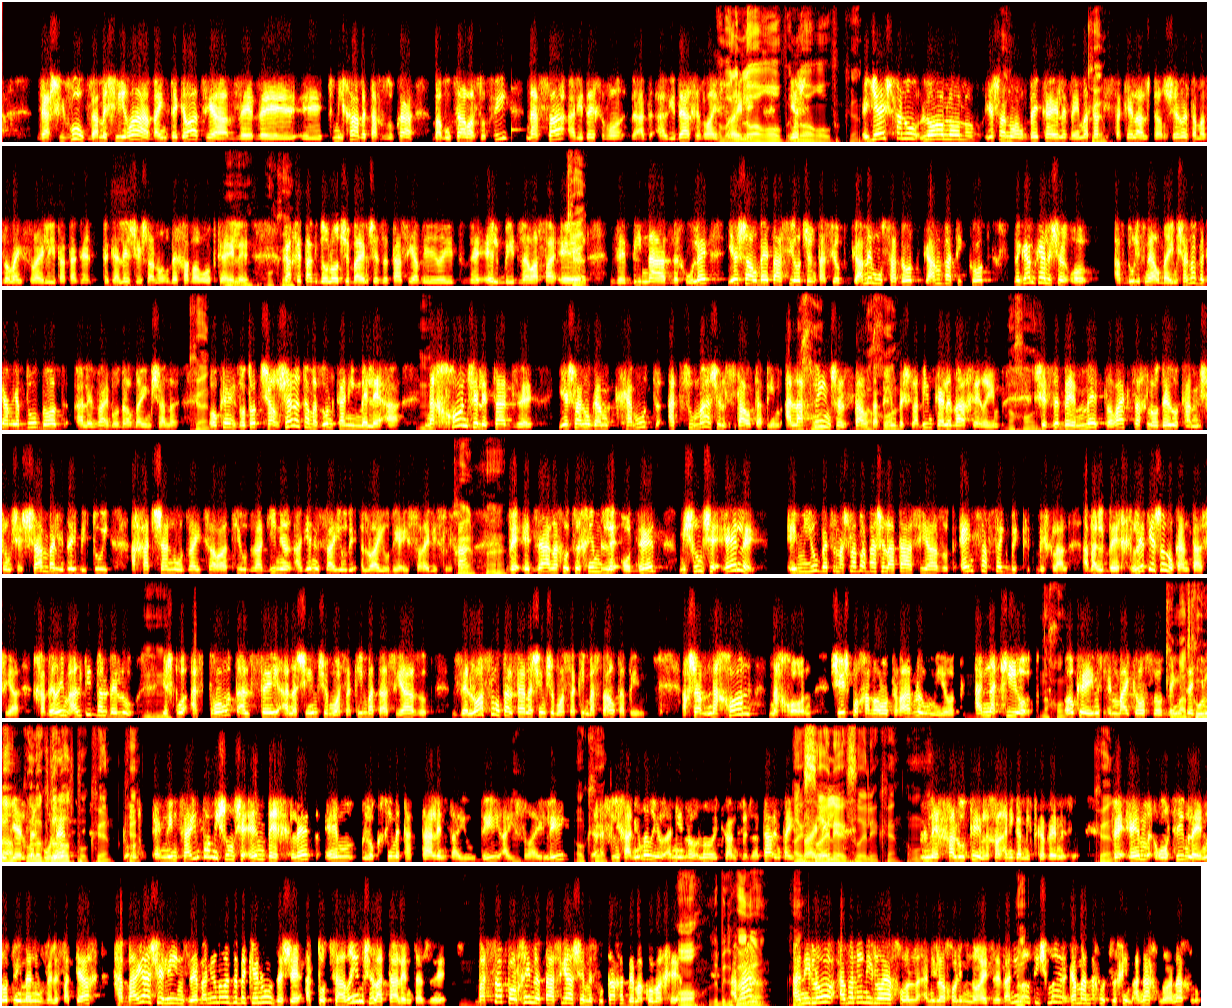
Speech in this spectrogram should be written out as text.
והשיווק והמכירה והאינטגרציה ותמיכה ותחזוקה במוצר הסופי נעשה על ידי, חברה, על ידי החברה הישראלית. אבל הם לא הרוב, הם לא הרוב, כן. יש לנו, לא, לא, לא, יש לנו כן. הרבה כאלה, ואם כן. אתה תסתכל על שרשרת המזון הישראלית, אתה תגלה שיש לנו הרבה חברות כאלה. Mm-hmm, אוקיי. קח את הגדולות שבהן, שזה תעשייה אווירית, ואלביט, ורפאל, כן. ובינת וכולי. יש הרבה תעשיות שהן תעשיות גם ממוסדות, גם ותיקות, וגם כאלה ש... עבדו לפני 40 שנה וגם יעבדו בעוד, הלוואי, בעוד 40 שנה. כן. אוקיי? זאת אומרת, שרשרת המזון כאן היא מלאה. Mm. נכון שלצד זה, יש לנו גם כמות עצומה של סטארט-אפים, נכון, אלפים של סטארט-אפים נכון. בשלבים כאלה ואחרים, נכון. שזה באמת, רק צריך לעודד אותם, משום ששם בא לידי ביטוי החדשנות והיצירתיות והגנס היהודי, לא היהודי, הישראלי, סליחה, כן. ואת זה אנחנו צריכים לעודד, משום שאלה הם יהיו בעצם השלב הבא של התעשייה הזאת, אין ספק בכלל, אבל בהחלט יש לנו כאן תעשייה. חברים, אל תתבלבלו, mm-hmm. יש פה עשרות אלפי אנשים שמועסקים בתעשייה הזאת. זה לא עשרות אלפי אנשים שמועסקים בסטארט-אפים. עכשיו, נכון, נכון, שיש פה חברות רב-לאומיות, ענקיות. נכון. אוקיי, אם זה מייקרוסופט, אם זה כולם, גוגל וכולי. כמעט כולם, כל הגדולות פה, כן, כן. הם נמצאים פה משום שהם בהחלט, הם לוקחים את הטאלנט היהודי, הישראלי. אוקיי. סליחה, אני אומר, אני לא, לא התכוונתי לזה, הטאלנט הישראלי. הישראלי, הישראלי, כן. לחלוטין, לח... אני גם מתכוון לזה. כן. והם רוצים ליהנות ממנו ולפתח. הבעיה שלי עם זה, ואני אומר את זה בכנות, זה שהתוצרים של הטאלנט הזה, mm. בסוף הולכים לתעשייה שמפותחת במקום אחר. או, זה בדיוק העניין. כן. אני לא, אבל אני לא יכול, אני לא יכול למנוע את זה, ואני לא. אומר, תשמע, גם אנחנו צריכים, אנחנו, אנחנו,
